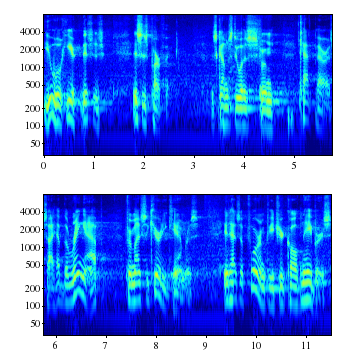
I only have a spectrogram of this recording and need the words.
you will hear. This is, this is perfect. This comes to us from Cat Paris. I have the Ring app for my security cameras. It has a forum feature called Neighbors,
